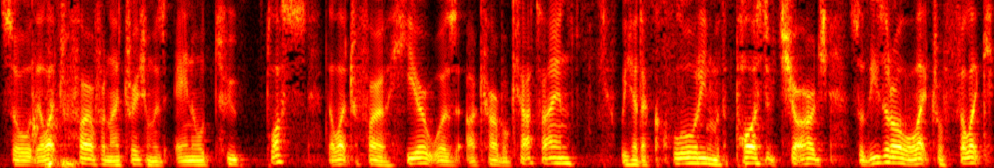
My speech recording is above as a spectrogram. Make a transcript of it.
So the electrophile for nitration was NO2+. Plus. The electrophile here was a carbocation. We had a chlorine with a positive charge. So these are all electrophilic.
